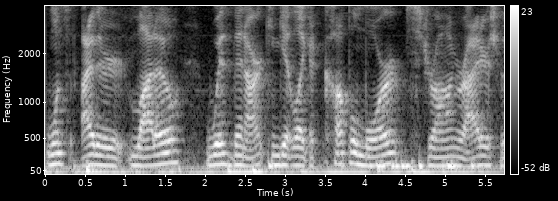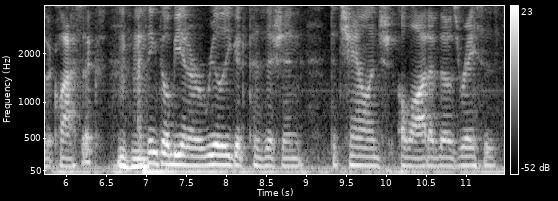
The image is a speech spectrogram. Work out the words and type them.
once either Lotto with Van Aert can get like a couple more strong riders for the classics, I think they'll be in a really good position to challenge a lot of those races.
